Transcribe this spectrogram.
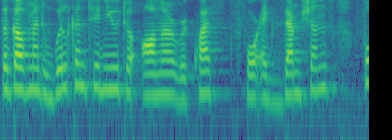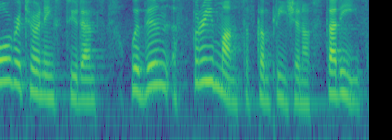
The government will continue to honor requests for exemptions for returning students within three months of completion of studies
